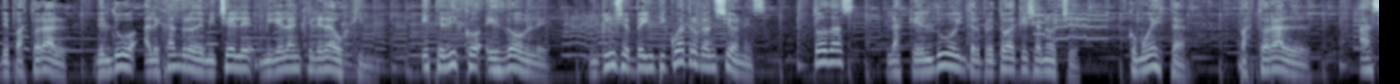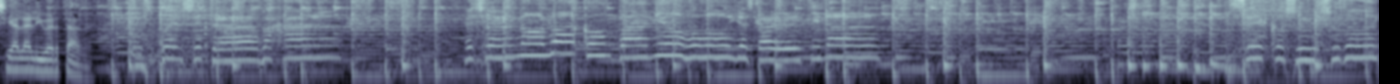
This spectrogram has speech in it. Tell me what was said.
de Pastoral del dúo Alejandro de Michele Miguel Ángel Erauskin. Este disco es doble, incluye 24 canciones, todas las que el dúo interpretó aquella noche, como esta, Pastoral hacia la libertad. Después de trabajar, el sol no lo acompañó y hasta el final. Seco su sudor,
